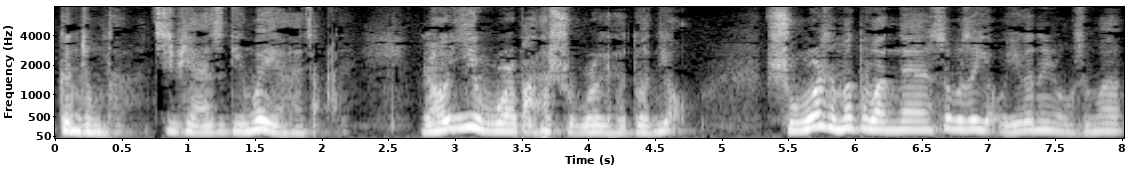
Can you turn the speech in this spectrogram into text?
跟踪它，GPS 定位啊，还咋的？然后一窝把它鼠窝给它端掉。鼠窝怎么端呢？是不是有一个那种什么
